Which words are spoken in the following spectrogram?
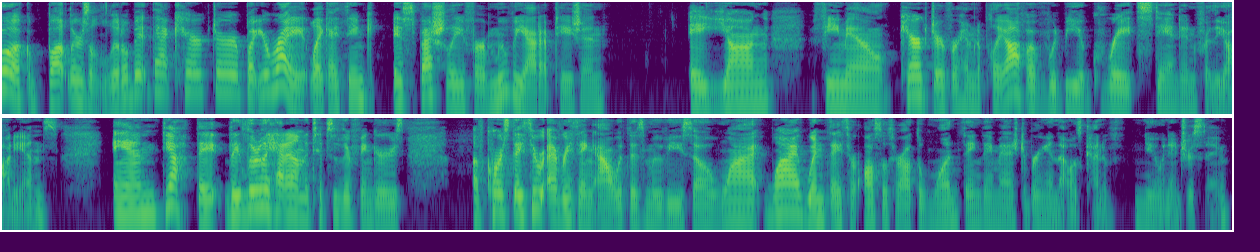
book, Butler's a little bit that character, but you're right. Like I think especially for a movie adaptation, a young female character for him to play off of would be a great stand-in for the audience. And yeah, they they literally had it on the tips of their fingers. Of course, they threw everything out with this movie, so why why wouldn't they throw, also throw out the one thing they managed to bring in that was kind of new and interesting?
